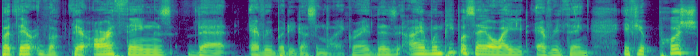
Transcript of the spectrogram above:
but there, look, there are things that everybody doesn't like, right? There's, I, when people say, "Oh, I eat everything," if you push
